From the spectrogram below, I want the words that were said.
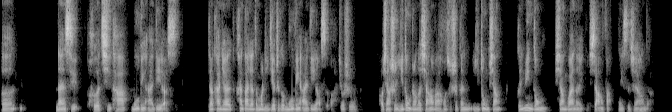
呃，Nancy 和其他 moving ideas，要看见看大家怎么理解这个 moving ideas 吧，就是好像是移动中的想法，或者是跟移动相跟运动相关的想法，类似这样的。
